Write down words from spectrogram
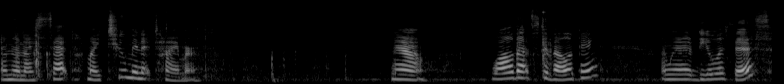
And then I set my two minute timer. Now, while that's developing, I'm gonna deal with this.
